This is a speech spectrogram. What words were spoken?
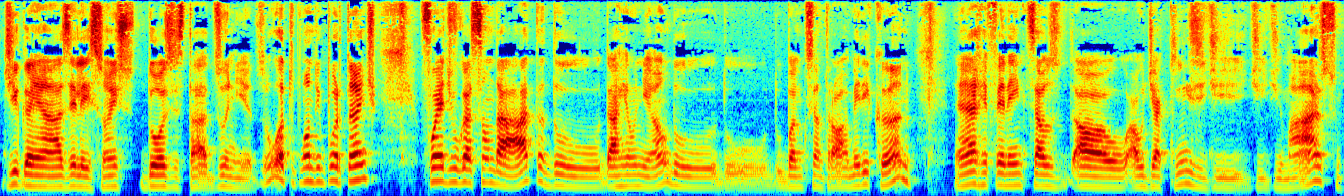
de ganhar as eleições dos Estados Unidos. O outro ponto importante foi a divulgação da ata do, da reunião do, do, do Banco Central americano, né, referentes aos, ao, ao dia 15 de, de, de março,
